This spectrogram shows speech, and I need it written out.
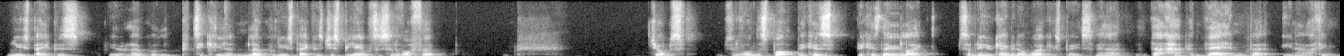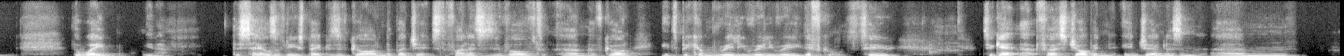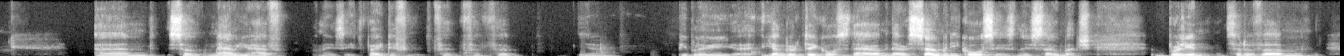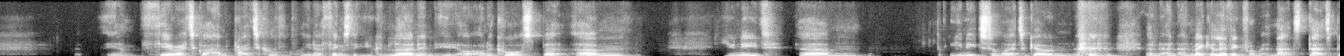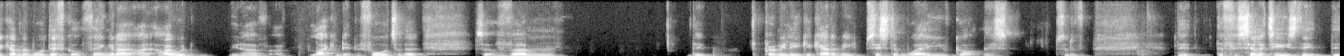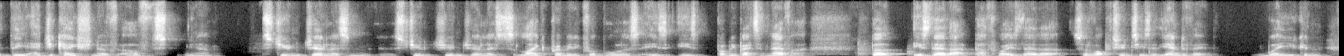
newspapers you know, local, particularly local newspapers, just being able to sort of offer jobs sort of on the spot because because they like somebody who came in on work experience. I mean that that happened then, but you know I think the way you know the sales of newspapers have gone, the budgets, the finances involved um, have gone. It's become really, really, really difficult to to get that first job in in journalism. Um, and so now you have I mean, it's, it's very different for, for, for, you know, people who are uh, younger and doing courses now. I mean, there are so many courses and there's so much brilliant sort of, um, you know, theoretical and practical, you know, things that you can learn in, on a course, but um, you need, um, you need somewhere to go and, and, and, and make a living from it. And that's, that's become the more difficult thing. And I, I, would, you know, I've, I've likened it before to the sort of, um, the, the Premier League academy system where you've got this sort of the, the facilities, the, the, the education of, of you know student journalists and student, student journalists like Premier League footballers is is probably better than ever. But is there that pathway? Is there that sort of opportunities at the end of it where you can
